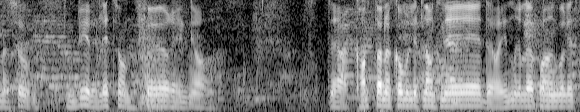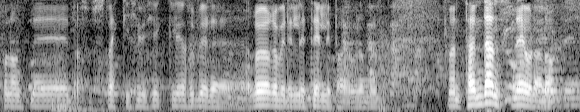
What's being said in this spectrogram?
Men så blir det litt sånn føring og ja, kantene kommer litt langt ned, og indreløperen går litt for langt ned. og Så strekker ikke vi skikkelig, og så det, rører vi det litt til i perioder. Men, men, tendensen er jo der, da.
